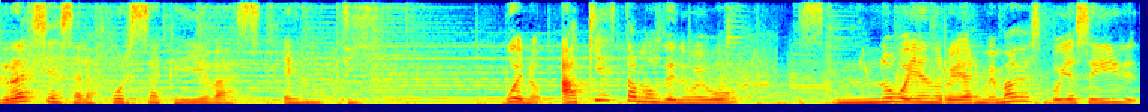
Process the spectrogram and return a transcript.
gracias a la fuerza que llevas en ti. Bueno, aquí estamos de nuevo. No voy a enrollarme más, voy a seguir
